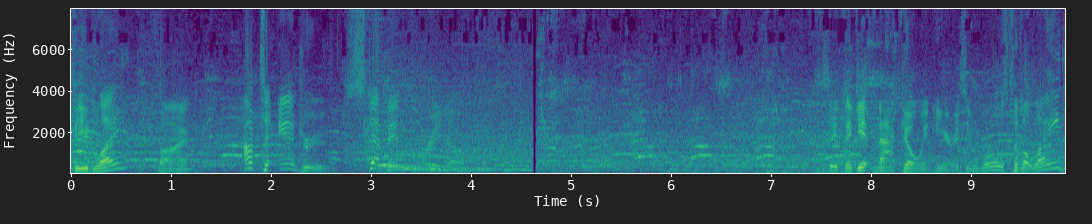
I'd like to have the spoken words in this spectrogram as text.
Feeble, eh? fine. Out to Andrew. Step in three. See if they get Mack going here as he rolls to the lane,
